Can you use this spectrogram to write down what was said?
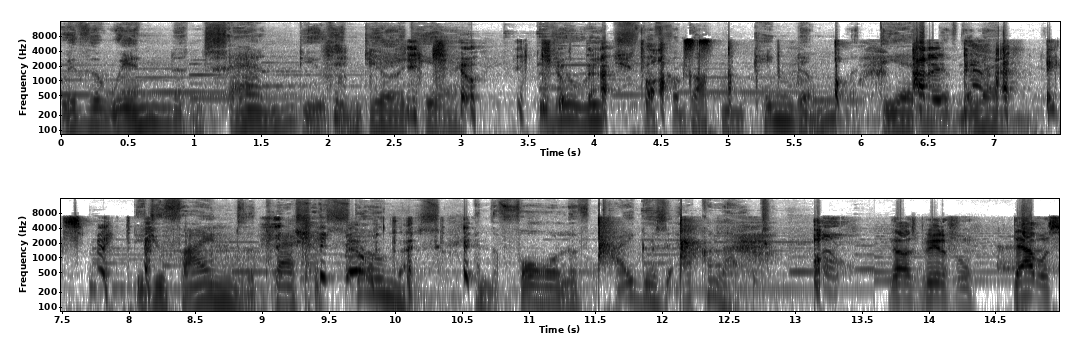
With the wind and sand you've endured He here, killed- he did you reach the forgotten kingdom at the end of the land? Did you find the clash of stones and the fall of Tiger's acolyte? That was beautiful. That was.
